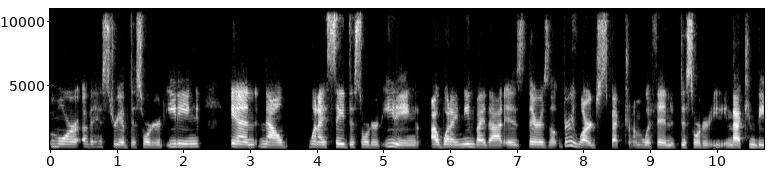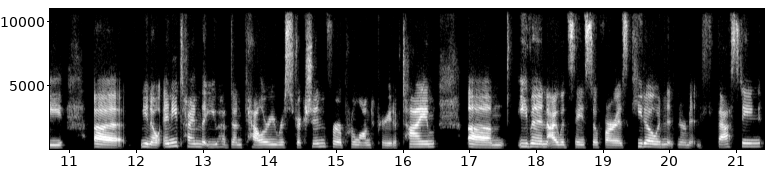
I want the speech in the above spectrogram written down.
more of a history of disordered eating, and now, when I say disordered eating, uh, what I mean by that is there is a very large spectrum within disordered eating. That can be, uh, you know, anytime that you have done calorie restriction for a prolonged period of time. Um, even I would say, so far as keto and intermittent fasting,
